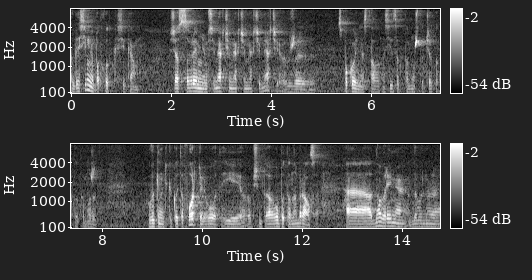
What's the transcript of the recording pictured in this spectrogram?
агрессивный подход к косякам. Сейчас со временем все мягче, мягче, мягче, мягче, уже спокойнее стал относиться к тому, что что-то кто-то может выкинуть какой-то фортель, вот, и, в общем-то, опыта набрался. А одно время довольно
